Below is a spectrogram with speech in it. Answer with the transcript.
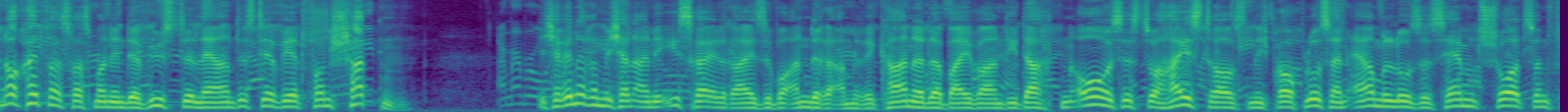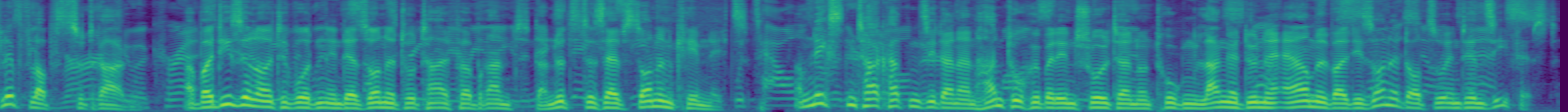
Noch etwas, was man in der Wüste lernt, ist der Wert von Schatten. Ich erinnere mich an eine Israelreise, wo andere Amerikaner dabei waren, die dachten, oh, es ist so heiß draußen, ich brauche bloß ein ärmelloses Hemd, Shorts und Flipflops zu tragen. Aber diese Leute wurden in der Sonne total verbrannt, da nützte selbst Sonnencreme nichts. Am nächsten Tag hatten sie dann ein Handtuch über den Schultern und trugen lange, dünne Ärmel, weil die Sonne dort so intensiv ist.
